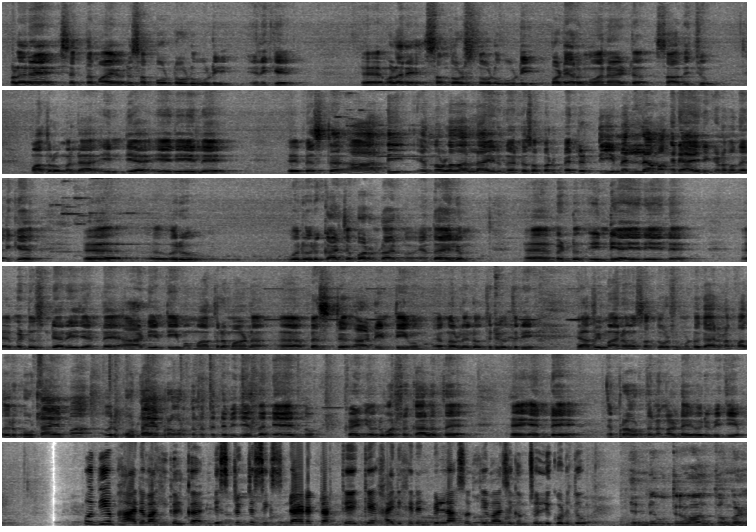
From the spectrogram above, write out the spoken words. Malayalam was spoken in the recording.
വളരെ ശക്തമായ ഒരു സപ്പോർട്ടോടു കൂടി എനിക്ക് വളരെ സന്തോഷത്തോടു കൂടി പടിയിറങ്ങുവാനായിട്ട് സാധിച്ചു. മാത്രവുമല്ല ഇന്ത്യ ഏരിയയിലെ ബെസ്റ്റ് ആർ ഡി എന്നുള്ളതല്ലായിരുന്നു എന്റെ സ്വപ്നം. എന്റെ ടീം എല്ലാം അങ്ങനെ ആയിരിക്കണമെന്ന് എനിക്ക് ഒരു ഒരു ഒരു കാഴ്ചപ്പാടുണ്ടായിരുന്നു. എന്തായാലും മെഡ് ഇന്ത്യ ഏരിയയിലെ ഏഹ്, മിഡ് വെസ്റ്റ് ഇന്ത്യ റീജിയനിലെ ആർഡിയും ടീമും മാത്രമാണ് ബെസ്റ്റ് ആർഡിയൻ ടീമും എന്നുള്ളതിൽ ഒത്തിരി ഒത്തിരി അഭിമാനവും സന്തോഷമുണ്ട്. കാരണം അതൊരു കൂട്ടായ്മ ഒരു കൂട്ടായ പ്രവർത്തനത്തിന്റെ വിജയം തന്നെയായിരുന്നു കഴിഞ്ഞ ഒരു വർഷക്കാലത്തെ എന്റെ പ്രവർത്തനങ്ങളുടെ ഒരു വിജയം. പുതിയ ഭാരവാഹികൾക്ക് district six director K K Hariharan Pillai സത്യവാചകം ചൊല്ലിക്കൊടുത്തു. എന്റെ ഉത്തരവാദിത്വങ്ങൾ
